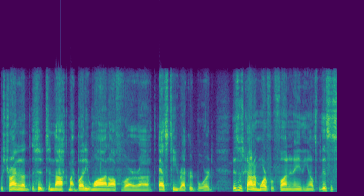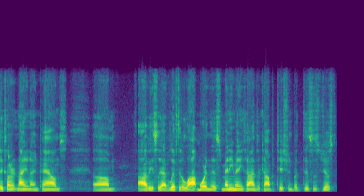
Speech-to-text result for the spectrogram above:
was trying to, to knock my buddy Juan off of our uh, ST record board. This is kind of more for fun than anything else, but this is 699 pounds. Um, Obviously, I've lifted a lot more than this many, many times in competition, but this is just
